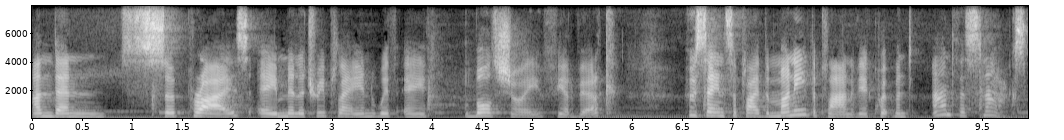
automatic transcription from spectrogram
and then surprise a military plane with a Bolshoi Feuerwerk. Hussain supplied the money, the plan, the equipment, and the snacks,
